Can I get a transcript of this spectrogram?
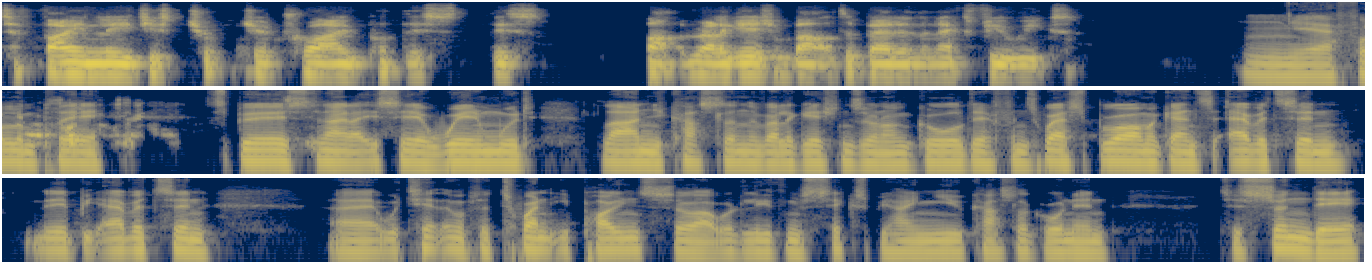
to finally just to try and put this this relegation battle to bed in the next few weeks. Mm, yeah, Fulham play Spurs tonight, like you say, a win would land Newcastle in the relegation zone on goal difference. West Brom against Everton, they beat Everton. Uh, would take them up to 20 points, so that would leave them six behind Newcastle going in to Sunday.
